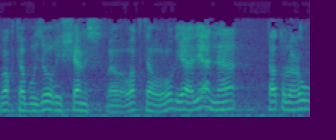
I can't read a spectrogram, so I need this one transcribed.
وقت بزوغ الشمس ووقت غروبها لأنها تطلع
